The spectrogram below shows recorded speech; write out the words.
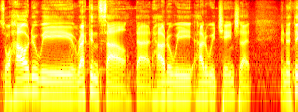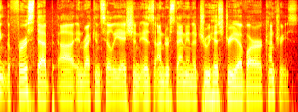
So how do we reconcile that? How do we how do we change that? And I think the first step uh, in reconciliation is understanding the true history of our countries.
